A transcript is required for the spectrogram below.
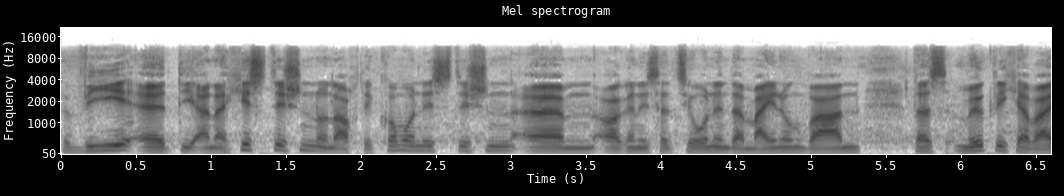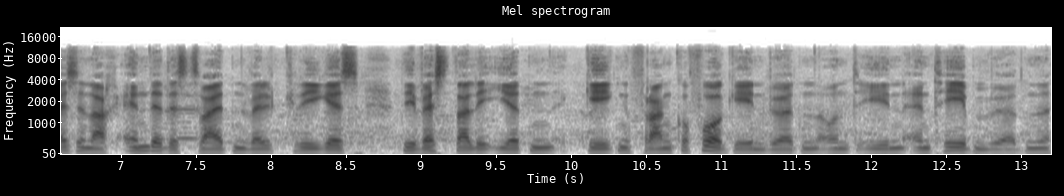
wie äh, die anarchistischen und auch die kommunistischen ähm, Organisationen der Meinung waren, dass möglicherweise nach Ende des Zweiten Weltkrieges die Westalliierten gegen Franco vorgehen würden und ihn entheben würden.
